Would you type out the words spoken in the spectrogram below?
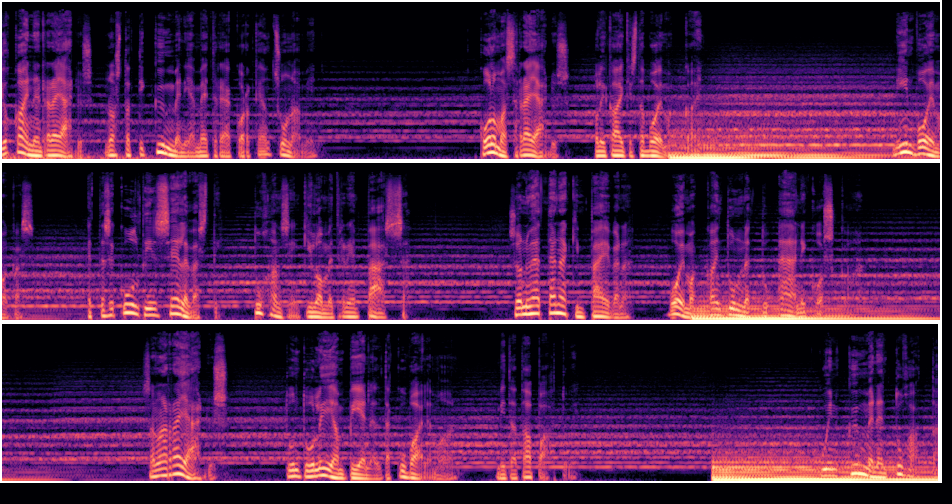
Jokainen räjähdys nostatti kymmeniä metrejä korkean tsunamin. Kolmas räjähdys oli kaikista voimakkain. Niin voimakas, että se kuultiin selvästi tuhansien kilometrien päässä. Se on yhä tänäkin päivänä voimakkain tunnettu ääni koskaan. Sana räjähdys tuntuu liian pieneltä kuvailemaan, mitä tapahtui. 10 000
